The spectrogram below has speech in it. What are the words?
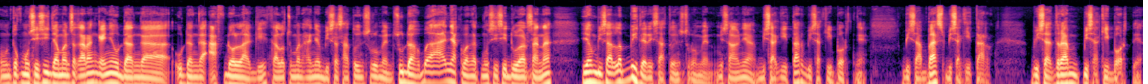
untuk musisi zaman sekarang kayaknya udah nggak udah nggak afdol lagi kalau cuman hanya bisa satu instrumen. Sudah banyak banget musisi di luar sana yang bisa lebih dari satu instrumen. Misalnya bisa gitar, bisa keyboardnya, bisa bass, bisa gitar, bisa drum, bisa keyboard ya.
